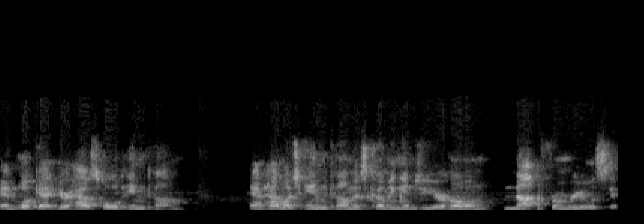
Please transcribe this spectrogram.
and look at your household income and how much income is coming into your home not from real estate.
